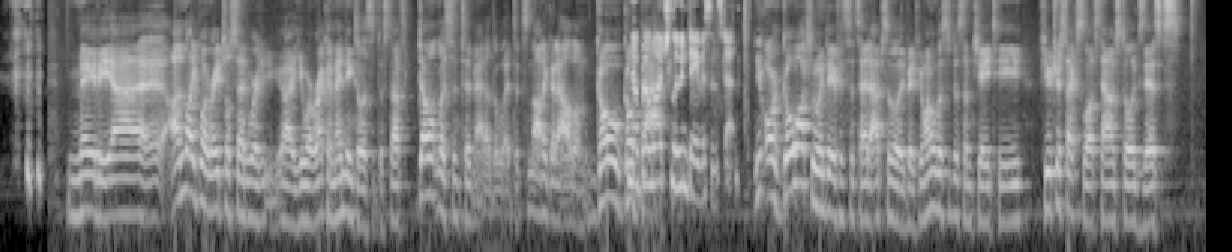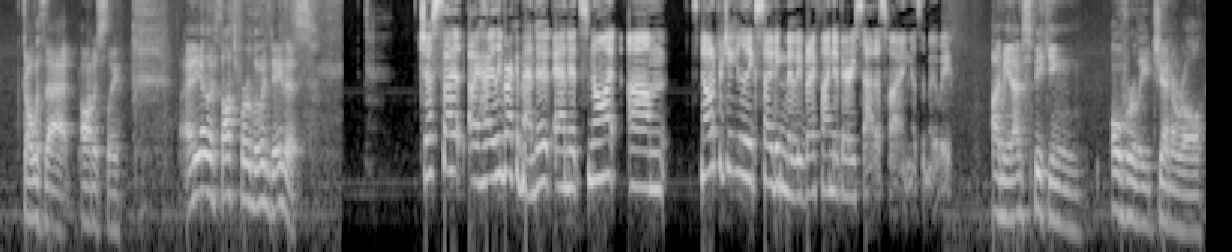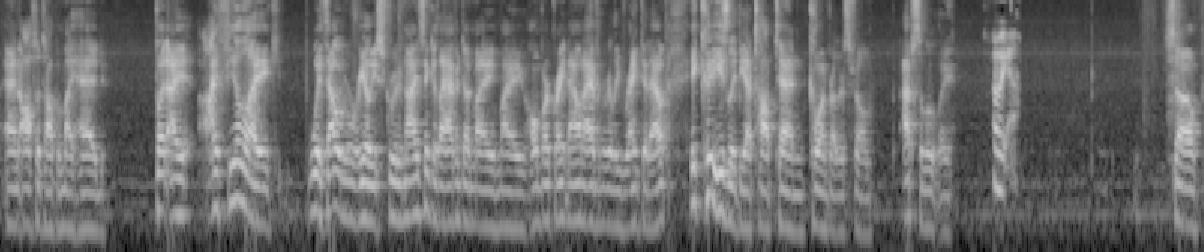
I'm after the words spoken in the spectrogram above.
Maybe. Uh, unlike what Rachael said, where uh, you were recommending to listen to stuff, don't listen to Man of the Woods. It's not a good album. Go, go. No, back. go watch Llewyn Davis instead. You, or go watch Llewyn Davis instead. Absolutely. But if you want to listen to some JT, Future Sex Love Sound still exists. Go with that. Honestly. Any other thoughts for Llewyn Davis? Just that I highly recommend it, and it's not um, it's not a particularly exciting movie, but I find it very satisfying as a movie. I mean, I'm speaking overly general and off the top of my head, but I I feel like without really scrutinizing because I haven't done my my homework right now and I haven't really ranked it out, it could easily be a top 10 Coen brothers film. Absolutely. Oh yeah. So,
